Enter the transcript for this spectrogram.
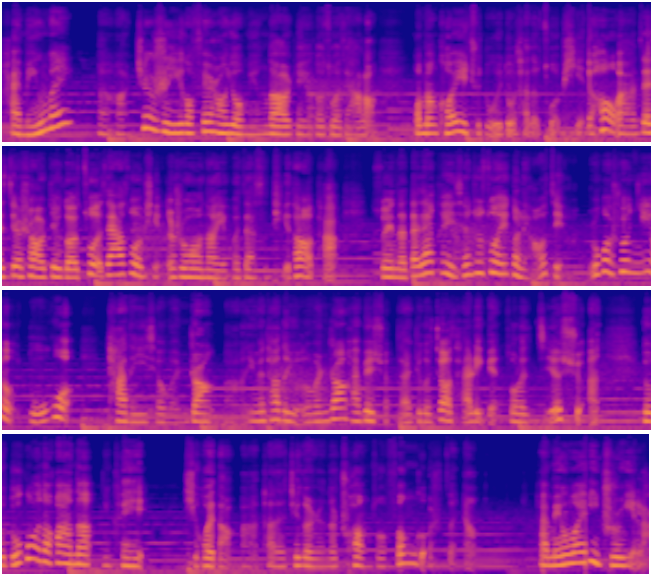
海明威啊，这是一个非常有名的这个作家了。我们可以去读一读他的作品，以后啊，在介绍这个作家作品的时候呢，也会再次提到他。所以呢，大家可以先去做一个了解。如果说你有读过他的一些文章啊，因为他的有的文章还被选在这个教材里边做了节选，有读过的话呢，你可以体会到啊，他的这个人的创作风格是怎样的。海明威一直以来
